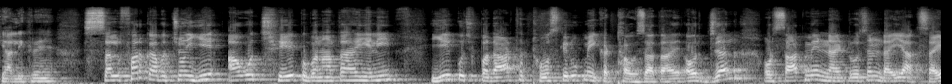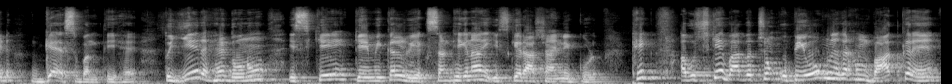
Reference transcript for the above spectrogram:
क्या लिख रहे हैं? सल्फ़र का बच्चों ये अवक्षेप बनाता है यानी ये कुछ पदार्थ ठोस के रूप में इकट्ठा हो जाता है और जल और साथ में नाइट्रोजन डाइऑक्साइड गैस बनती है। तो ये रहे दोनों इसके केमिकल रिएक्शन ठीक है ना? इसके रासायनिक गुण। ठीक? अब उसके बाद बच्चों, उपयोग में अगर हम बात करें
